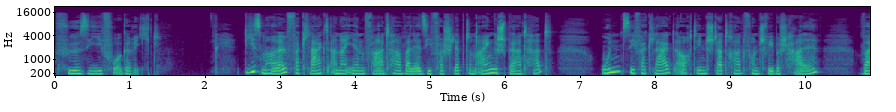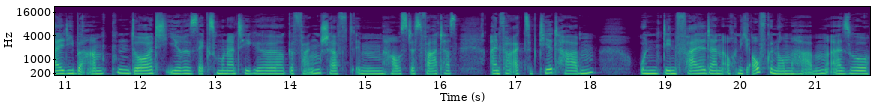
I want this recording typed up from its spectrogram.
für sie vor Gericht. Diesmal verklagt Anna ihren Vater, weil er sie verschleppt und eingesperrt hat, und sie verklagt auch den Stadtrat von Schwäbisch Hall, weil die Beamten dort ihre sechsmonatige Gefangenschaft im Haus des Vaters einfach akzeptiert haben und den Fall dann auch nicht aufgenommen haben. Also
